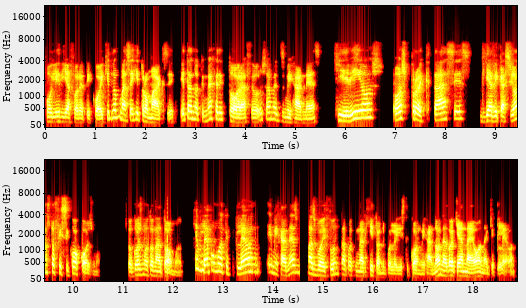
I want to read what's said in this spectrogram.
πολύ διαφορετικό. Εκείνο που μας έχει τρομάξει ήταν ότι μέχρι τώρα θεωρούσαμε τις μηχανές κυρίως ως προεκτάσεις διαδικασιών στο φυσικό κόσμο, στον κόσμο των ατόμων. και βλέπουμε ότι πλέον οι μηχανές μας βοηθούν από την αρχή των υπολογιστικών μηχανών, εδώ και ένα αιώνα και πλέον.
